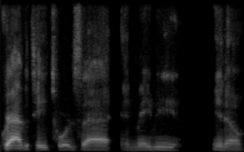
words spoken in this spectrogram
gravitate towards that and maybe you know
